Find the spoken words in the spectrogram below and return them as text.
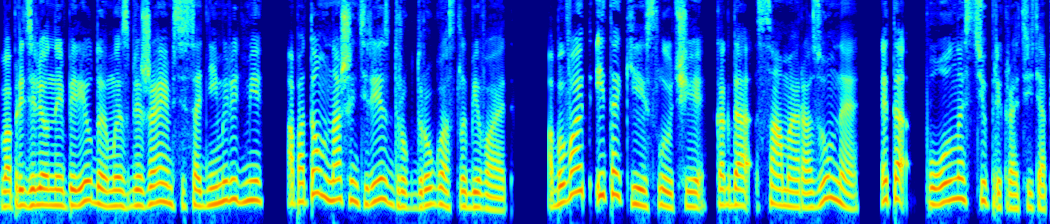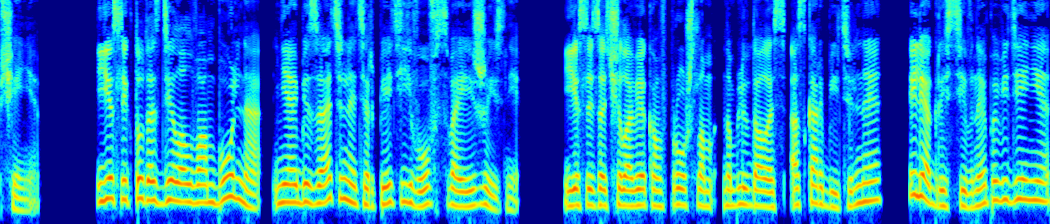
В определенные периоды мы сближаемся с одними людьми, а потом наш интерес друг к другу ослабевает. А бывают и такие случаи, когда самое разумное — это полностью прекратить общение. Если кто-то сделал вам больно, не обязательно терпеть его в своей жизни. Если за человеком в прошлом наблюдалось оскорбительное или агрессивное поведение,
